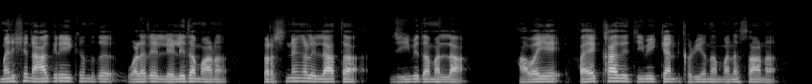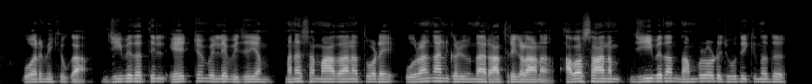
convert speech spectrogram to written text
മനുഷ്യൻ ആഗ്രഹിക്കുന്നത് വളരെ ലളിതമാണ്. പ്രശ്നങ്ങളില്ലാത്ത ജീവിതമല്ല. അവയെ ഭയക്കാതെ ജീവിക്കാൻ കഴിയുന്ന മനസ്സാണ് ഓർമ്മിക്കുക. ജീവിതത്തിൽ ഏറ്റവും വലിയ വിജയം മനസമാധാനത്തോടെ ഉറങ്ങാൻ കഴിയുന്ന രാത്രികളാണ്. അവസാനം ജീവിതം നമ്മളോട് ചോദിക്കുന്നത്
